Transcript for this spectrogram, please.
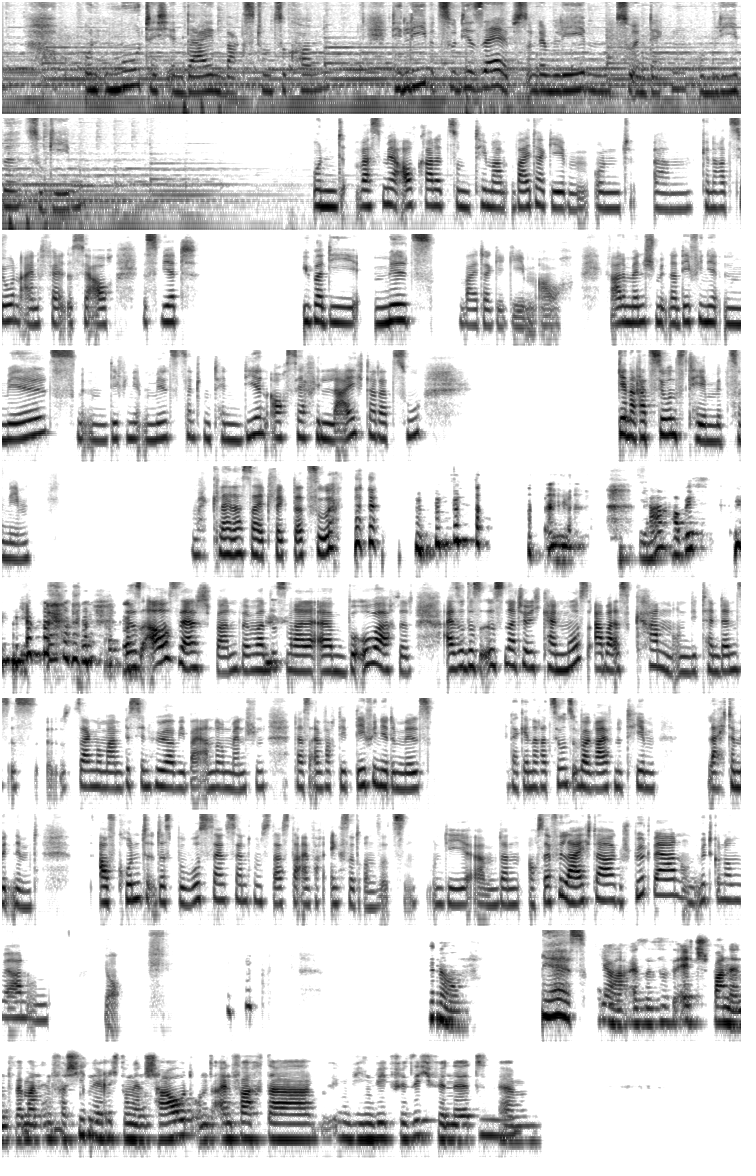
und mutig in dein Wachstum zu kommen? Die Liebe zu dir selbst und im Leben zu entdecken, um Liebe zu geben? Und was mir auch gerade zum Thema Weitergeben und ähm, Generation einfällt, ist ja auch, es wird über die Milz weitergegeben auch. Gerade Menschen mit einer definierten Milz, mit einem definierten Milzzentrum tendieren auch sehr viel leichter dazu, Generationsthemen mitzunehmen. Mein kleiner Sidefact dazu. ja, habe ich. Das ist auch sehr spannend, wenn man das mal ähm, beobachtet. Also das ist natürlich kein Muss, aber es kann und die Tendenz ist, sagen wir mal, ein bisschen höher wie bei anderen Menschen, dass einfach die definierte Milz der generationsübergreifende Themen leichter mitnimmt. Aufgrund des Bewusstseinszentrums, dass da einfach Ängste drin sitzen und die ähm, dann auch sehr viel leichter gespürt werden und mitgenommen werden und ja. Genau. Yes. Ja, also es ist echt spannend, wenn man in verschiedene Richtungen schaut und einfach da irgendwie einen Weg für sich findet, mhm. ähm,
